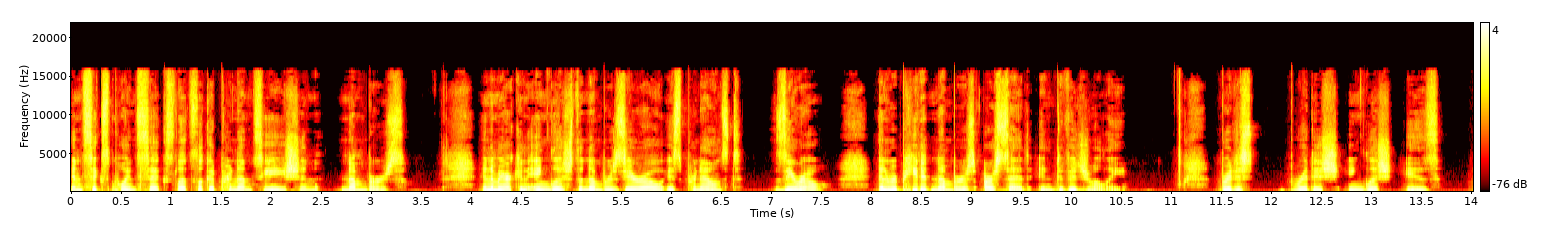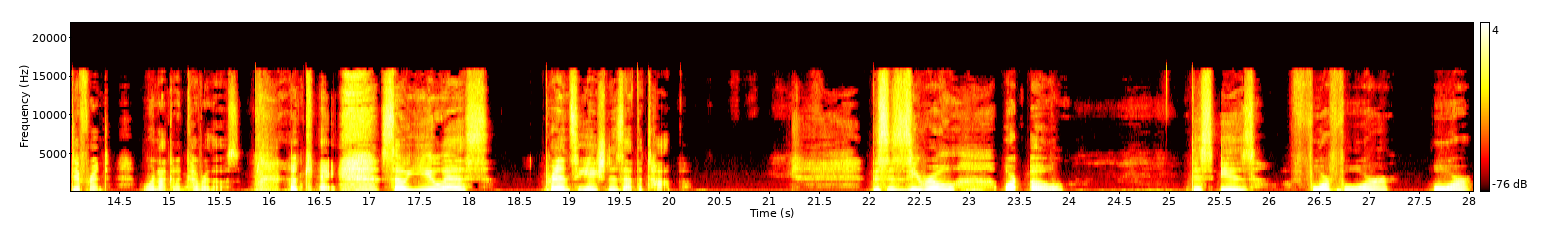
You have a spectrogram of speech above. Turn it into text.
In 6.6, let's look at pronunciation numbers. In American English, the number zero is pronounced zero, and repeated numbers are said individually. British, British English is different. We're not going to cover those. okay, so U.S. pronunciation is at the top. This is zero or O. This is 44 or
